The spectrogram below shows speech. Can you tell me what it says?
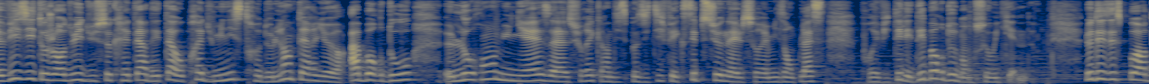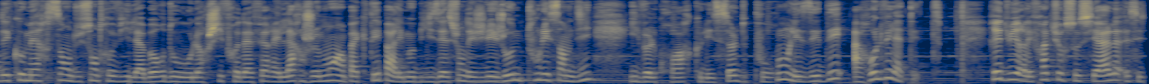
euh, visite aujourd'hui du secrétaire d'État auprès du ministre de l'Intérieur à Bordeaux. Euh, Laurent Nunez a assuré qu'un dispositif exceptionnel serait mis en place pour éviter les débordements ce week-end. Le désespoir des commerçants du centre-ville à Bordeaux, leur chiffre d'affaires est largement impacté par les mobilisations des Gilets jaunes tous les samedis. Ils veulent croire que les soldes pourront les aider à relever la tête. Réduire les fractures sociales, c'est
